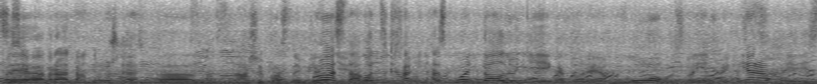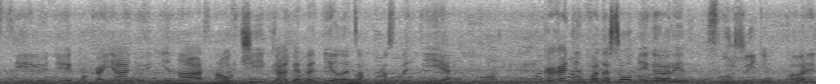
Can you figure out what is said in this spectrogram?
Спасибо, Це брат Андрюшка. а, наші просто вільні. Просто вот х- Господь дал людей, которые могут своим примером привести людей к покаянию и нас научить, как это делается в простоте. Как один подошел мне и говорит, служитель, говорит,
